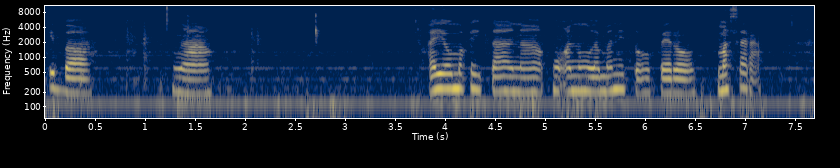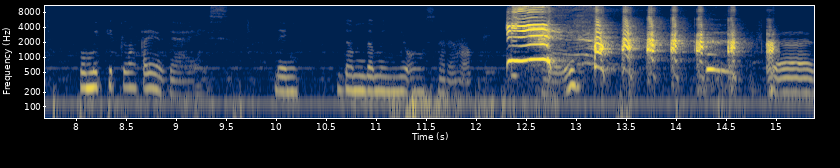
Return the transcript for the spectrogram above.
iba na ayaw makita na kung anong laman nito pero masarap. Pumikit lang kayo guys. Then, damdamin nyo ang sarap. Okay? Yan.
